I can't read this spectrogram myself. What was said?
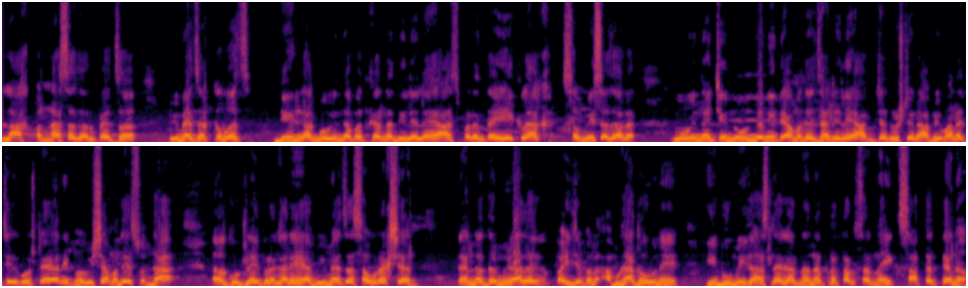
लाख पन्नास हजार रुपयाचं विम्याचं कवच दीड लाख गोविंदा पथकांना दिलेलं आहे. आजपर्यंत एक लाख सव्वीस हजार गोविंदांची नोंदणी त्यामध्ये झालेली आहे. आमच्या दृष्टीने अभिमानाची गोष्ट आहे आणि भविष्यामध्ये सुद्धा कुठल्याही प्रकारे ह्या विम्याचं संरक्षण त्यांना तर मिळालं पाहिजे पण अपघात होऊ नये ही भूमिका असल्याकारणानं प्रताप सरनाईक सातत्यानं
